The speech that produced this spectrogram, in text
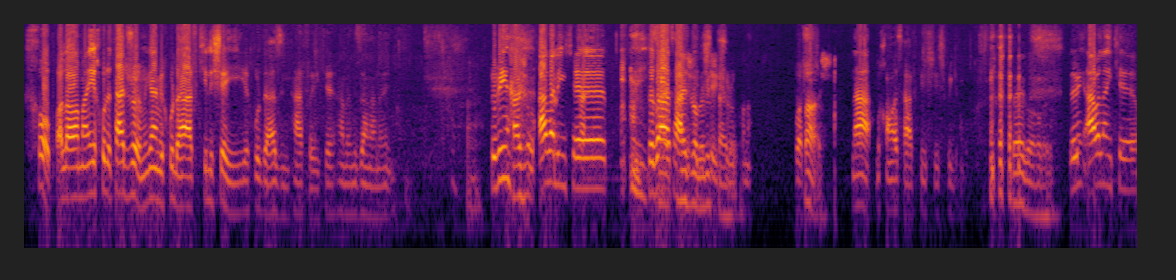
خب حالا من یه خورده تجربه میگم یه خورده حرف کلیشه ای یه خورده از این حرفایی که همه می‌زنن این ببین اول اینکه بذار از حرف کلیشه شروع کنم. باش. باش. نه می‌خوام از حرف کلیشهش بگم. ببین اولا که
